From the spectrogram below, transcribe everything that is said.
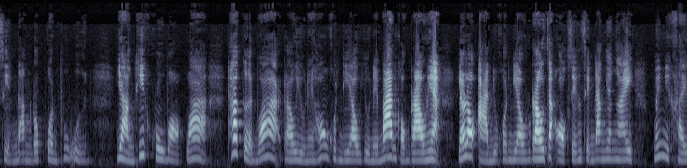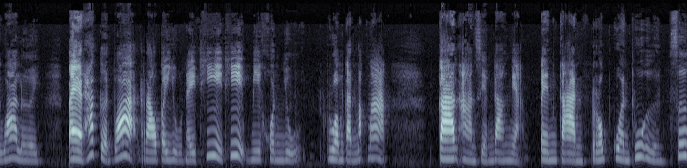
เสียงดังรบกวนผู้อื่น อย่างที่ครูบอกว่าถ้าเกิดว่าเราอยู่ในห้องคนเดียวอยู่ในบ้านของเราเนี่ยแล้วเราอ่านอยู่คนเดียว เราจะออกเสียงเสียงดังยังไง ไม่มีใครว่าเลย แต่ถ้าเกิดว่าเราไปอยู่ในที่ที่มีคนอยู่รวมกันมากๆ การอ่านเสียงดังเนี่ยเป็นการรบกวนผู้อื่น ซึ่ง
